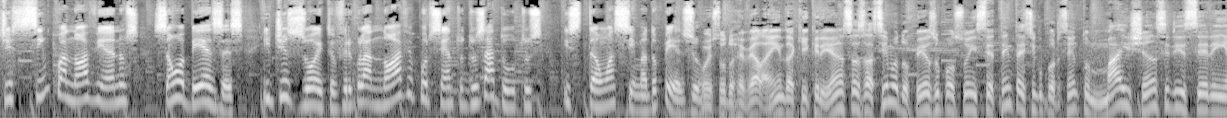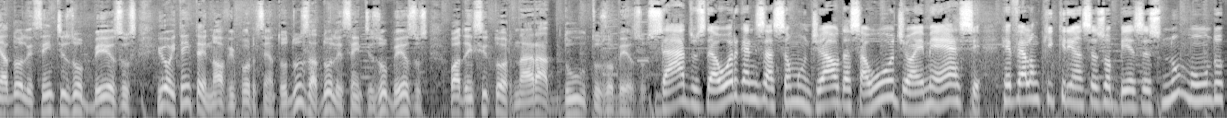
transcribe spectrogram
de 5 a 9 anos são obesas e 18,9% dos adultos estão acima do peso. O estudo revela ainda que crianças acima do peso possuem 75% mais chance de serem adolescentes obesos e 89% dos adolescentes obesos podem se tornar adultos obesos. Dados da Organização Mundial da Saúde, OMS, revelam que crianças obesas no mundo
